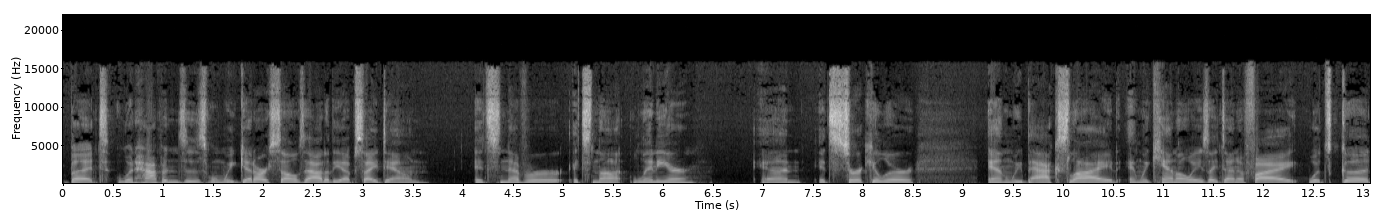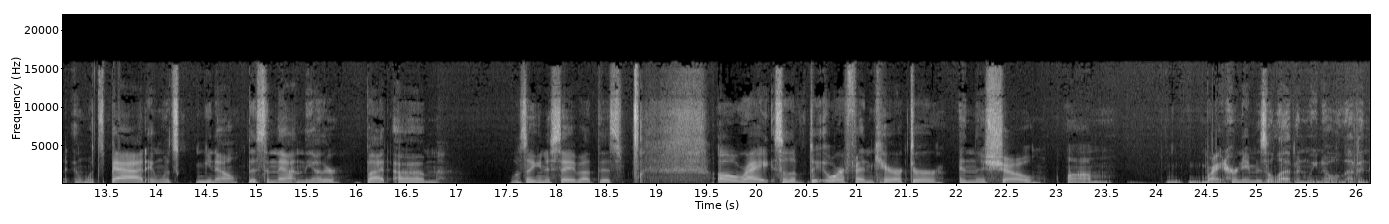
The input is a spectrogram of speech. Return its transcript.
but what happens is when we get ourselves out of the upside down, it's never it's not linear and it's circular and we backslide and we can't always identify what's good and what's bad and what's you know this and that and the other. But um what was i going to say about this? Oh right. So the, the orphan character in this show um right her name is 11 we know 11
